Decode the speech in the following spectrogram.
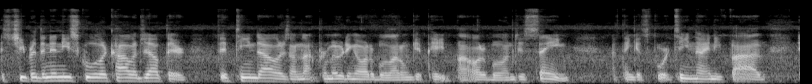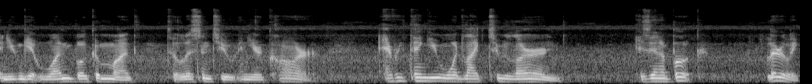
It's cheaper than any school or college out there. $15. I'm not promoting Audible. I don't get paid by Audible. I'm just saying. I think it's $14.95 and you can get one book a month to listen to in your car. Everything you would like to learn is in a book. Literally,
